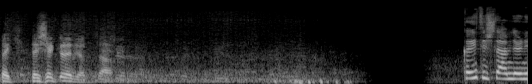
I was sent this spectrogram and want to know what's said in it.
Peki, teşekkür ediyorum. Sağ olun. Kayıt işlemlerini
